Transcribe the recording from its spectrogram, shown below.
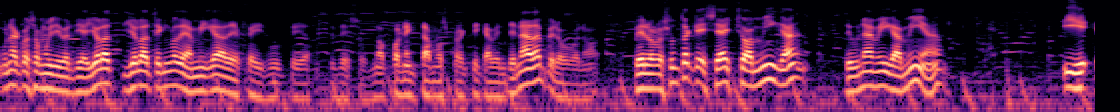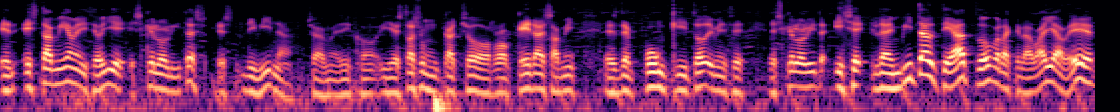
una cosa muy divertida. Yo la, yo la tengo de amiga de Facebook, de, de eso. No conectamos prácticamente nada, pero bueno. Pero resulta que se ha hecho amiga de una amiga mía. Y esta amiga me dice, oye, es que Lolita es, es divina. O sea, me dijo, y esta es un cacho rockera, es a mí, es de punk y todo. Y me dice, es que Lolita. Y se la invita al teatro para que la vaya a ver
